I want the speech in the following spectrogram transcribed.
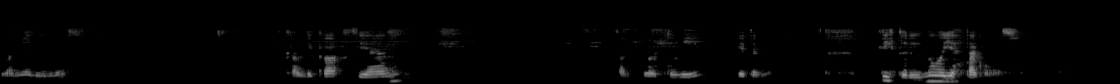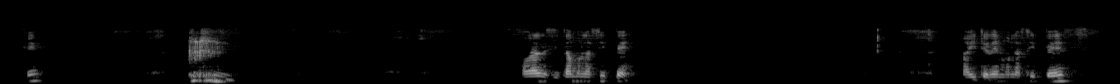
lo añadimos. Cable coaxial al puerto de Ethernet. Listo, el nube ya está con eso. Ahora necesitamos las IP ahí tenemos las IPs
